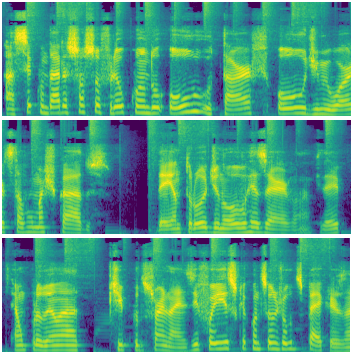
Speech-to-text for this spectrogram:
A secundária só sofreu quando ou o Tarf ou o Jimmy Ward estavam machucados. Daí entrou de novo reserva, né? que daí é um problema típico dos 49ers. E foi isso que aconteceu no jogo dos Packers, né?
